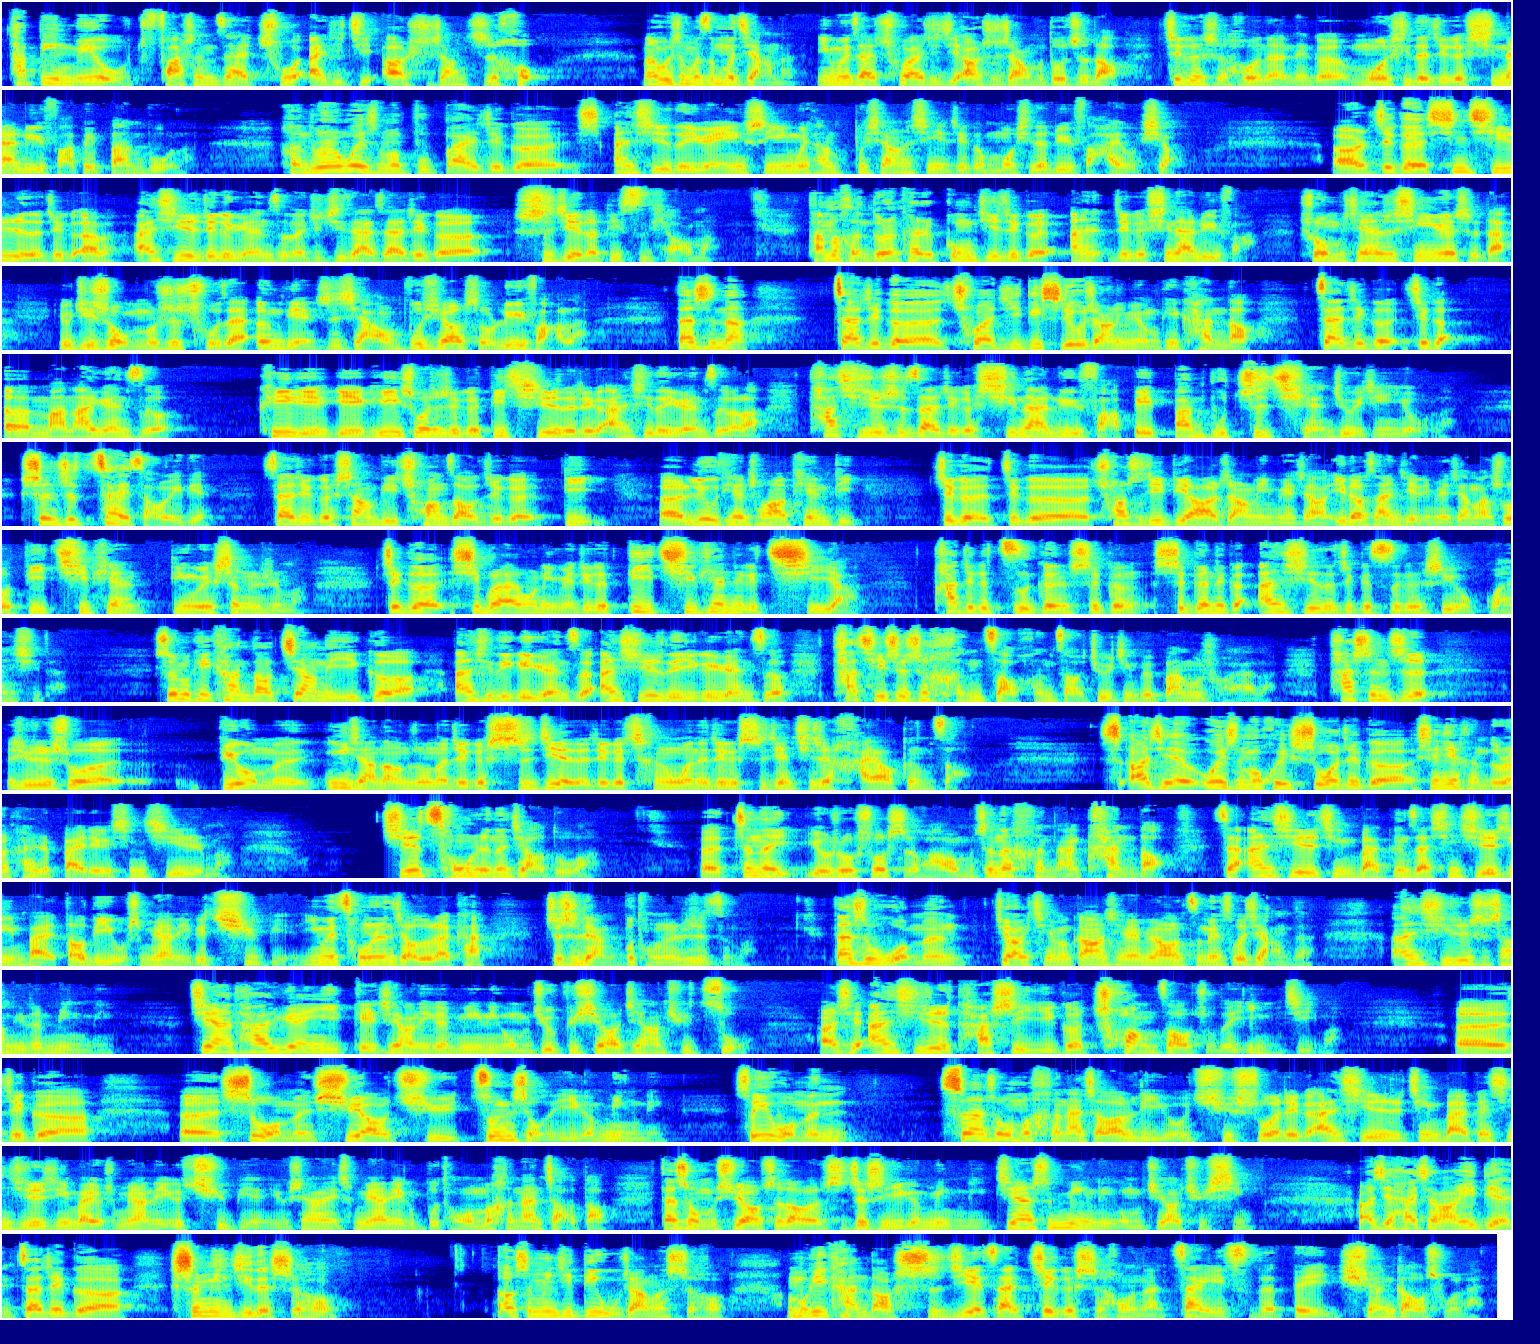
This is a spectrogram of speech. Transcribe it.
它并没有发生在出埃及记二十章之后。那为什么这么讲呢？因为在出埃及记二十章，我们都知道，这个时候呢，那个摩西的这个西奈律法被颁布了。很多人为什么不拜这个安息日的原因，是因为他们不相信这个摩西的律法还有效。而这个星期日的这个呃不安息日这个原则呢，就记载在这个世界的第四条嘛。他们很多人开始攻击这个安这个西奈律法，说我们现在是新约时代，尤其是我们是处在恩典之下，我们不需要守律法了。但是呢，在这个出埃及第十六章里面，我们可以看到，在这个这个呃马拿原则。可以也可以说是这个第七日的这个安息的原则了。它其实是在这个西奈律法被颁布之前就已经有了，甚至再早一点，在这个上帝创造这个第呃六天创造天地，这个这个创世纪第二章里面讲一到三节里面讲到说第七天定为圣日嘛。这个希伯来文里面这个第七天这个七呀，它这个字根是跟是跟这个安息的这个字根是有关系的。所以我们可以看到这样的一个安息的一个原则，安息日的一个原则，它其实是很早很早就已经被颁布出来了。它甚至就是说。比我们印象当中的这个十诫的这个成文的这个时间，其实还要更早。而且为什么会说这个现今很多人开始拜这个星期日嘛？其实从人的角度啊，呃，真的有时候说实话，我们真的很难看到在安息日敬拜跟在星期日敬拜到底有什么样的一个区别。因为从人的角度来看，只是两个不同的日子嘛。但是我们就像前面刚刚前面妙王姊妹所讲的，安息日是上帝的命令，既然他愿意给这样的一个命令，我们就必须要这样去做。而且安息日它是一个创造主的印记嘛。呃，这个，呃，是我们需要去遵守的一个命令。所以，我们虽然说我们很难找到理由去说这个安息日敬拜跟星期日敬拜有什么样的一个区别，有什么样什么样的一个不同，我们很难找到。但是，我们需要知道的是，这是一个命令。既然是命令，我们就要去行。而且还讲到一点，在这个生命记的时候，到生命记第五章的时候，我们可以看到十诫在这个时候呢，再一次的被宣告出来。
